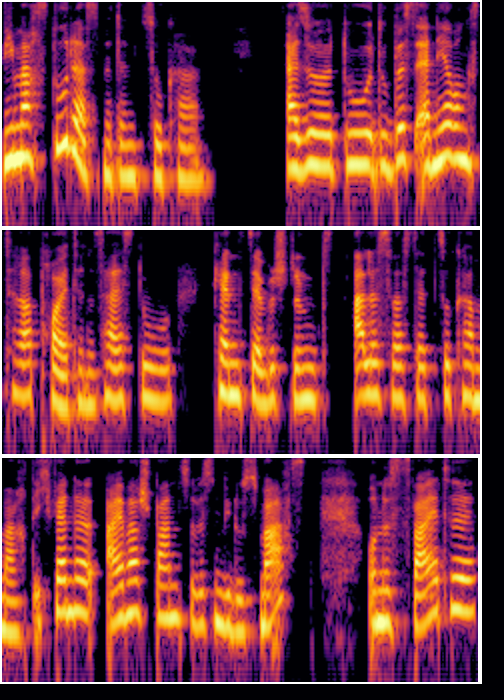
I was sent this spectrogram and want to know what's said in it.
wie machst du das mit dem Zucker? Also du, du bist Ernährungstherapeutin, das heißt, du kennst ja bestimmt alles, was der Zucker macht. Ich fände einmal spannend zu wissen, wie du es machst. Und das Zweite,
